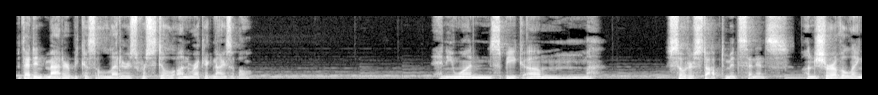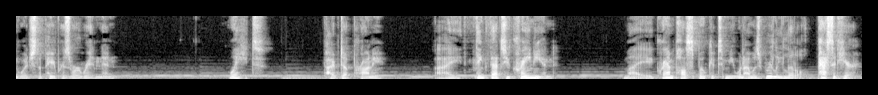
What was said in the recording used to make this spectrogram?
But that didn't matter because the letters were still unrecognizable. Anyone speak, um. Soder stopped mid sentence, unsure of the language the papers were written in. Wait, piped up Prani. I think that's Ukrainian. My grandpa spoke it to me when I was really little. Pass it here.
